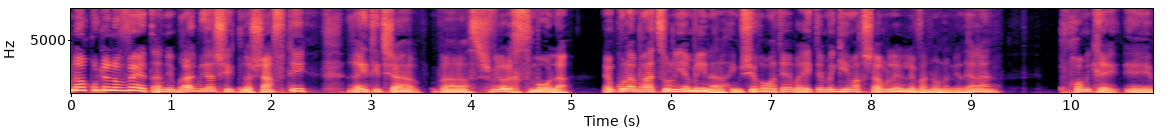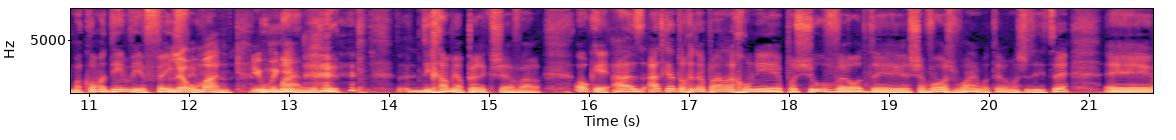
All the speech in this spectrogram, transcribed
אנחנו ננווט. אני, רק בגלל שהתנשפתי, ראיתי שהשביל הולך שמאלה. הם כולם רצו לי ימינה, המשיכו, אמרתי, הייתם מגיעים עכשיו ללבנון, אני יודע לאן. בכל מקרה, אה, מקום מדהים ויפהפה. לאומן. אומן. בדיחה מהפרק שעבר. אוקיי, אז עד כאן תוכנית הפעם, אנחנו נהיה פה שוב עוד אה, שבוע, שבועיים, ווטאבר, מה שזה יצא. אה,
